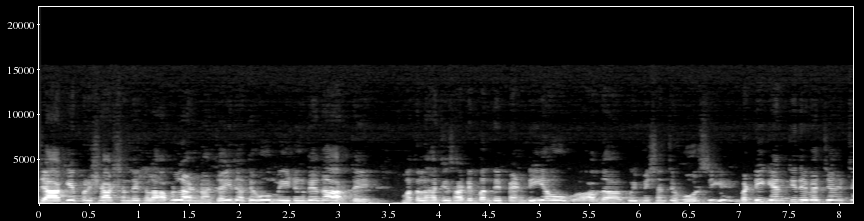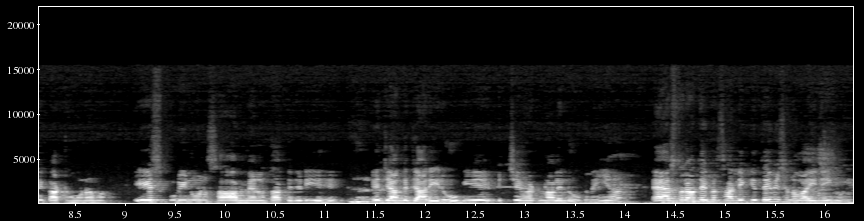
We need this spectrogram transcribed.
ਜਾ ਕੇ ਪ੍ਰਸ਼ਾਸਨ ਦੇ ਖਿਲਾਫ ਲੜਨਾ ਚਾਹੀਦਾ ਤੇ ਉਹ ਮੀਟਿੰਗ ਦੇ ਆਧਾਰ ਤੇ ਮਤਲਬ ਹਜੇ ਸਾਡੇ ਬੰਦੇ ਪਿੰਡ ਹੀ ਆ, ਉਹ ਆਪਦਾ ਕੋਈ ਮਿਸ਼ਨ 'ਚ ਹੋਰ ਸੀਗੇ। ਵੱਡੀ ਗਿਣਤੀ ਦੇ ਵਿੱਚ ਇੱਥੇ ਇਕੱਠ ਹੋਣਾ ਵਾ। ਇਸ ਕੁੜੀ ਨੂੰ ਇਨਸਾਫ ਮਿਲਣ ਤੱਕ ਜਿਹੜੀ ਇਹ ਇਹ ਜੰਗ ਜਾਰੀ ਰਹੂਗੀ, ਇਹ ਪਿੱਛੇ ਹਟਣ ਵਾਲੇ ਲੋਕ ਨਹੀਂ ਆ। ਇਸ ਤਰ੍ਹਾਂ ਤੇ ਫਿਰ ਸਾਡੀ ਕਿਤੇ ਵੀ ਸੁਣਵਾਈ ਨਹੀਂ ਹੋਣੀ।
